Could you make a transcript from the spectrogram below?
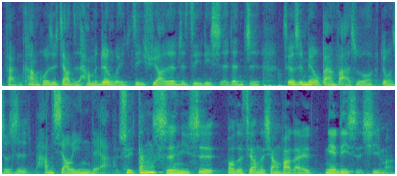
反抗，或是这样子他们认为自己需要认识自己历史的认知，这个是没有办法说用就是把他们消音的呀。所以当时你是抱着这样的想法来念历史系吗？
